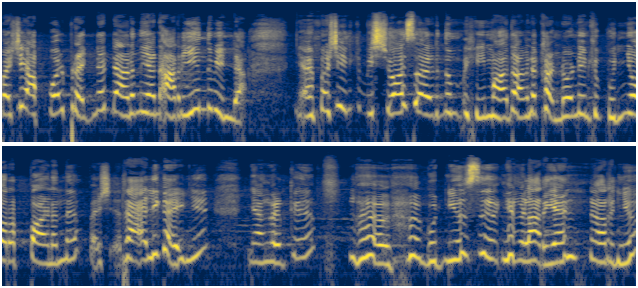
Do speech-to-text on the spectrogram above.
പക്ഷേ അപ്പോൾ പ്രഗ്നന്റ് ആണെന്ന് ഞാൻ അറിയുന്നുമില്ല. ഞാൻ പക്ഷേ എനിക്ക് വിശ്വാസമായിരുന്നു ഈ മാതാവിനെ കണ്ടുകൊണ്ട് എനിക്ക് കുഞ്ഞുറപ്പാണെന്ന്. പക്ഷേ റാലി കഴിഞ്ഞ് ഞങ്ങൾക്ക് ഗുഡ് ന്യൂസ് ഞങ്ങൾ അറിയാൻ അറിഞ്ഞു.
